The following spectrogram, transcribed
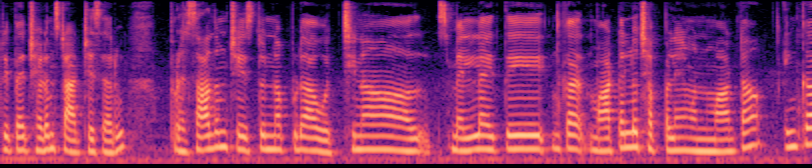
ప్రిపేర్ చేయడం స్టార్ట్ చేశారు. ప్రసాదం చేస్తున్నప్పుడు ఆ వచ్చిన స్మెల్ అయితే ఇంకా మాటల్లో చెప్పలేమన్నమాట. ఇంకా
